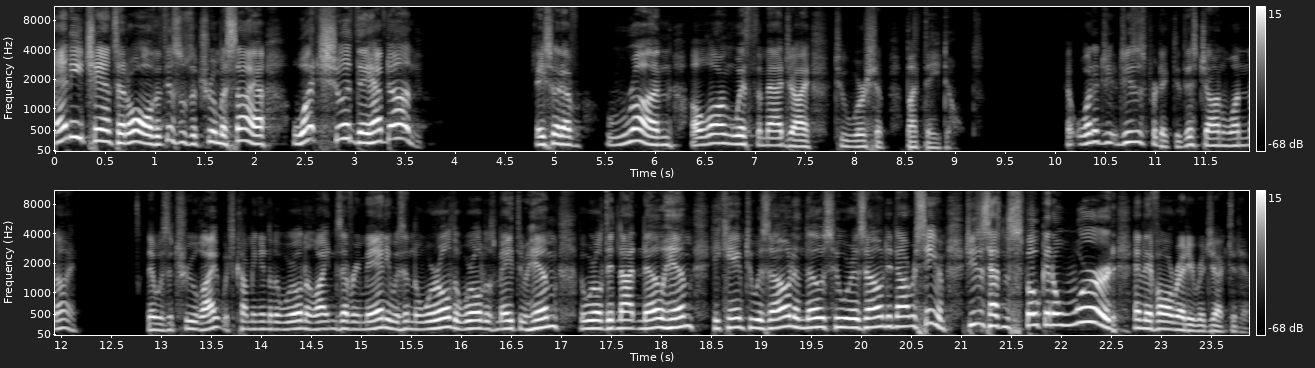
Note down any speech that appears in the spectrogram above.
any chance at all that this was a true Messiah, what should they have done? They should have run along with the Magi to worship, but they don't. What did Jesus predicted? This John 1 9. There was a true light which coming into the world enlightens every man. He was in the world. The world was made through him. The world did not know him. He came to his own, and those who were his own did not receive him. Jesus hasn't spoken a word, and they've already rejected him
